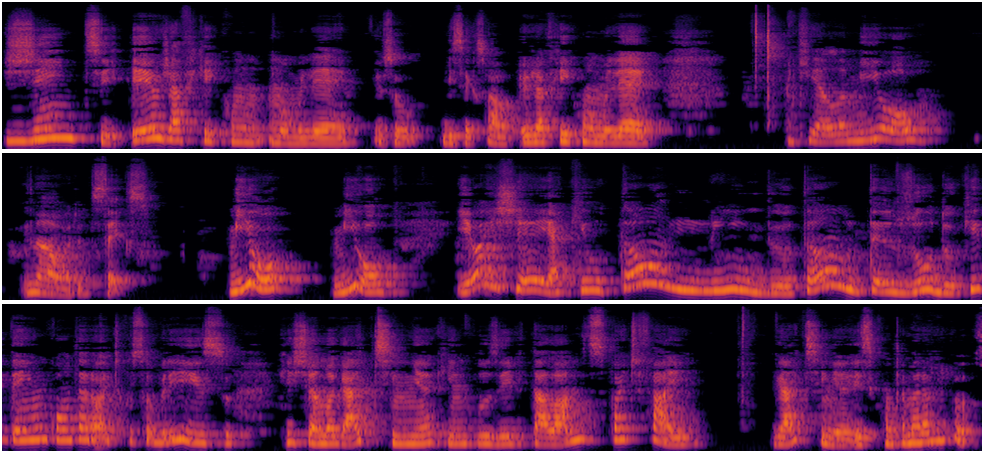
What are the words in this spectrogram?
Gente, eu já fiquei com uma mulher, eu sou bissexual, eu já fiquei com uma mulher que ela miou na hora do sexo. Miou, miou. E eu achei aquilo tão lindo, tão tesudo, que tem um conto erótico sobre isso, que chama Gatinha, que inclusive tá lá no Spotify. Gatinha, esse conto é maravilhoso.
